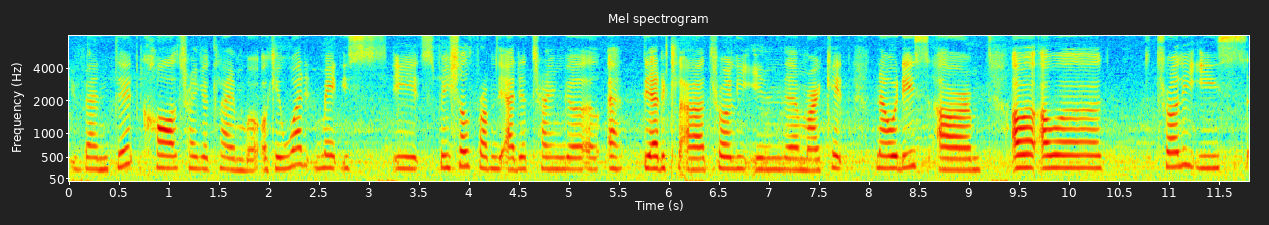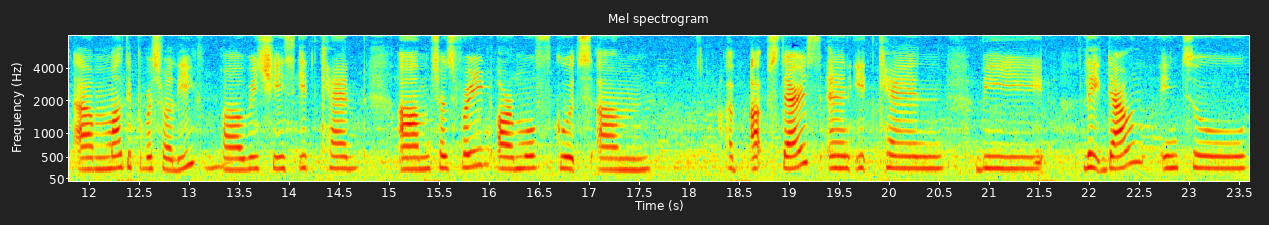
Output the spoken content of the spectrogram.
invented called Triangle Climber. Okay, what it made is it special from the other triangle, uh, the other uh, trolley in the market nowadays. Um, our our trolley is um, multi-purpose trolley, uh, which is it can um, transferring or move goods um, up upstairs, and it can be laid down into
